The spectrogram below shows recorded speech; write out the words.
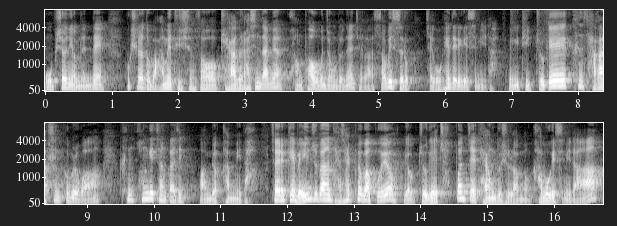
옵션이 없는데 혹시라도 마음에 드셔서 계약을 하신다면 광파 오븐 정도는 제가 서비스로 제공해 드리겠습니다. 여기 뒤쪽에 큰 사각 싱크볼과 큰 환기창까지 완벽합니다. 자, 이렇게 메인 주방은 다 살펴봤고요. 옆쪽에 첫 번째 다용도실로 한번 가보겠습니다.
